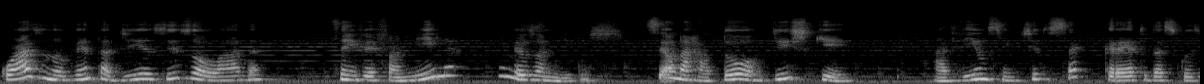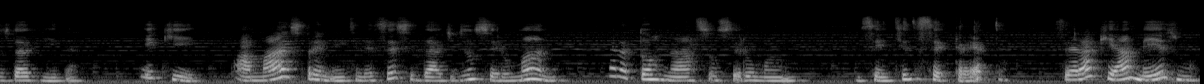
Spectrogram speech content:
quase 90 dias isolada, sem ver família e meus amigos. Seu narrador diz que havia um sentido secreto das coisas da vida e que a mais premente necessidade de um ser humano era tornar-se um ser humano. Um sentido secreto? Será que há mesmo?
